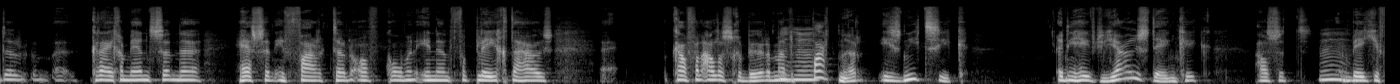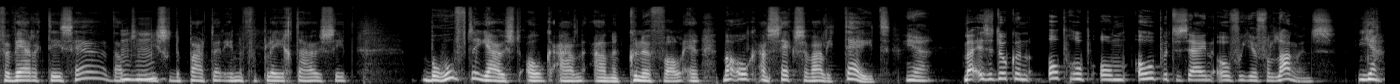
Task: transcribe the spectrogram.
er, eh, krijgen mensen eh, herseninfarcten of komen in een verpleegtehuis. Eh, kan van alles gebeuren, maar de partner is niet ziek. En die heeft juist, denk ik, als het een beetje verwerkt is, hè, dat misschien de partner in een verpleegtehuis zit, behoefte juist ook aan, aan een knuffel, en, maar ook aan seksualiteit. ja. Maar is het ook een oproep om open te zijn over je verlangens? Ja,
